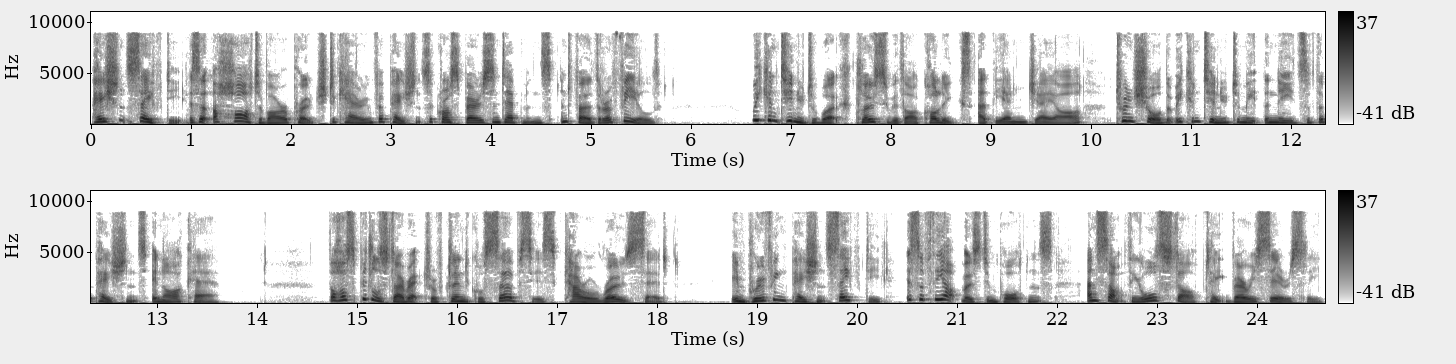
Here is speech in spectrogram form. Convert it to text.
Patient safety is at the heart of our approach to caring for patients across Bury St Edmunds and further afield. We continue to work closely with our colleagues at the NJR to ensure that we continue to meet the needs of the patients in our care. The hospital's Director of Clinical Services, Carol Rose, said, Improving patient safety is of the utmost importance and something all staff take very seriously.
